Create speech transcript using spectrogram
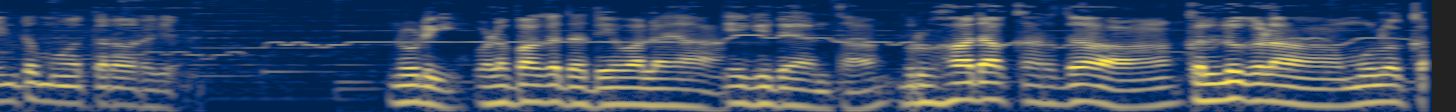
ಎಂಟು ಮೂವತ್ತರವರೆಗೆ. ನೋಡಿ, ಒಳಭಾಗದ ದೇವಾಲಯ ಹೇಗಿದೆ ಅಂತ. ಬೃಹದಾಕಾರದ ಕಲ್ಲುಗಳ ಮೂಲಕ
